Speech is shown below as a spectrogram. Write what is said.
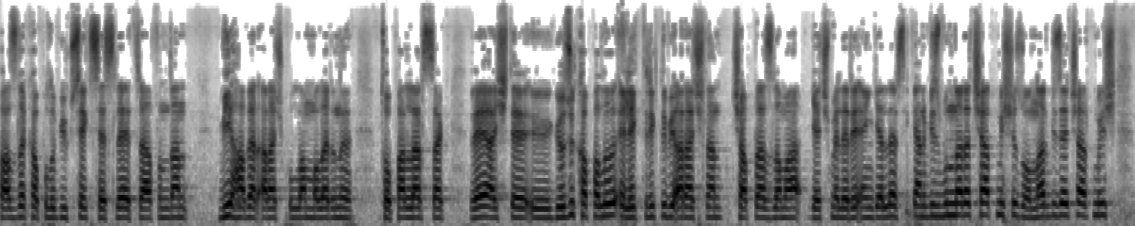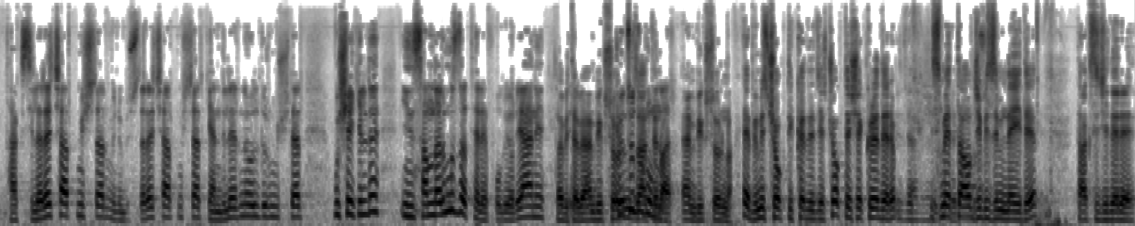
fazla kapılıp yüksek sesle etrafından bir haber araç kullanmalarını toparlarsak veya işte e, gözü kapalı elektrikli bir araçla çaprazlama geçmeleri engellersek yani biz bunlara çarpmışız onlar bize çarpmış taksilere çarpmışlar minibüslere çarpmışlar kendilerini öldürmüşler bu şekilde insanlarımız da telef oluyor yani Tabii tabii en büyük sorun Kötü zaten durumlar. En büyük sorun o. Hepimiz çok dikkat edeceğiz. Çok teşekkür ederim. İsmet Dalcı bizimleydi. Taksicileri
